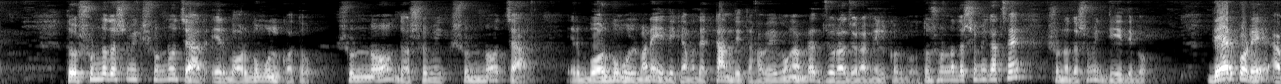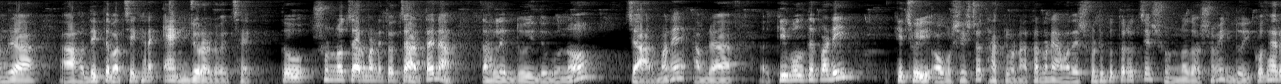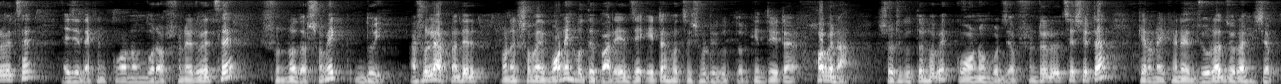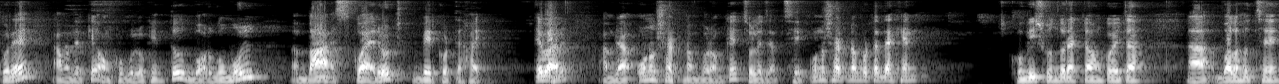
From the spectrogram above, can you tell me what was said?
তো শূন্য দশমিক শূন্য চার এর বর্গমূল কত? শূন্য দশমিক শূন্য চার এর বর্গমূল মানে এদিকে আমাদের টান দিতে হবে এবং আমরা জোড়া জোড়া মিল করব। তো শূন্য দশমিক আছে, শূন্য দশমিক দিয়ে দিব। দেওয়ার পরে আমরা দেখতে পাচ্ছি এখানে এক জোড়া রয়েছে। তো শূন্য চার মানে তো চার, তাই না? তাহলে দুই দুগুণ চার মানে আমরা কি বলতে পারি? কিছুই অবশিষ্ট থাকল না। তার মানে আমাদের সঠিক উত্তর হচ্ছে শূন্য দশমিক দুই। কোথায় রয়েছে? এই যে দেখেন, ক নম্বর অপশনে রয়েছে শূন্য দশমিক দুই। আসলে আপনাদের অনেক সময় মনে হতে পারে যে এটা হচ্ছে সঠিক উত্তর, কিন্তু এটা হবে না। সঠিক উত্তর হবে ক নম্বর যে অপশনটা রয়েছে সেটা। কেননা এখানে জোড়া জোড়া হিসাব করে আমাদেরকে অঙ্কগুলো কিন্তু বর্গমূল বা স্কোয়ার রুট বের করতে হয়। এবার আমরা উনষাট নম্বর অঙ্কে চলে যাচ্ছি। উনষাট নম্বরটা দেখেন, খুবই সুন্দর একটা অঙ্ক এটা। বলা হচ্ছে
